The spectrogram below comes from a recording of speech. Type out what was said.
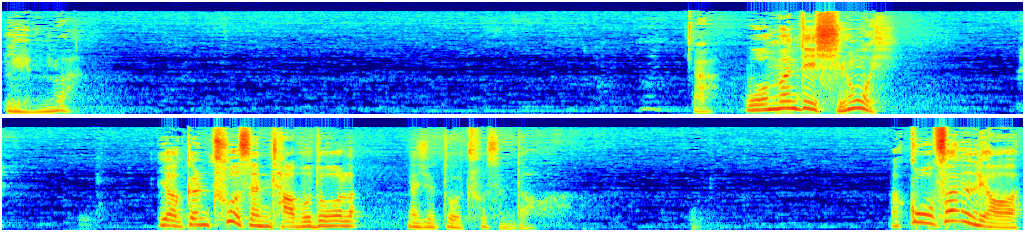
凌乱。啊，我们的行为要跟畜生差不多了，那就堕畜生道啊，啊，过分了啊，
